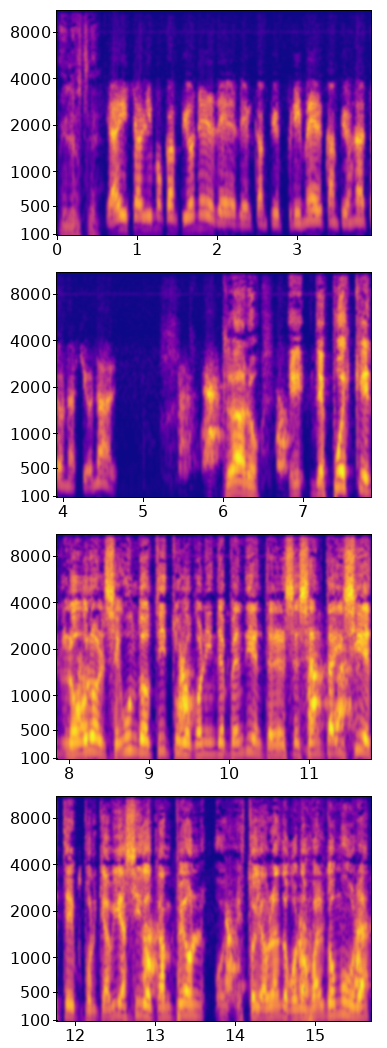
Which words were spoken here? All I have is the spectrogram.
Mire usted. y ahí salimos campeones de- del campe- primer campeonato nacional Claro, eh, después que logró el segundo título con Independiente en el 67, porque había sido campeón, estoy hablando con Osvaldo Mura,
